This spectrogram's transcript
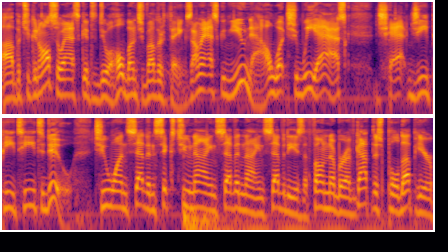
uh, but you can also ask it to do a whole bunch of other things. I'm asking you now, what should we ask ChatGPT to do? 217 629 7970 is the phone number. I've got this pulled up here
